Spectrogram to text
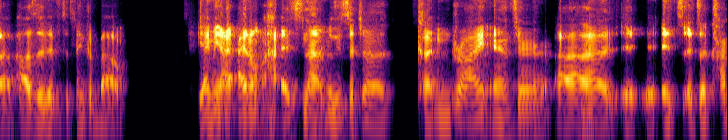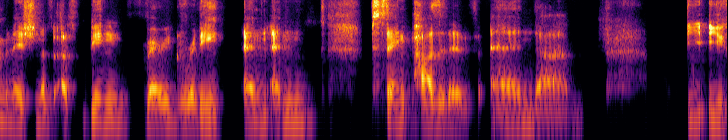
uh, positive to think about. Yeah, I mean, I, I, don't. It's not really such a cut and dry answer. Uh, mm-hmm. it, it's it's a combination of, of being very gritty and and staying positive and um, you, you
